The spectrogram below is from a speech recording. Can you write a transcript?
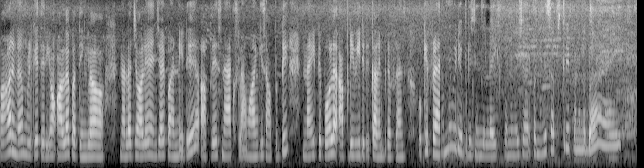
பாருங்கள் உங்களுக்கே தெரியும். அலை பார்த்தீங்களா நல்லா ஜாலியாக என்ஜாய் பண்ணிவிட்டு அப்படியே ஸ்நாக்ஸ்லாம் வாங்கி சாப்பிட்டு நைட்டு போல் அப்படி வீட்டுக்கு கிளம்பிட்டு ஃப்ரெண்ட்ஸ் ஓகே ஃப்ரெண்ட்ஸ் நம்ம வீடியோ பிடிச்சிருந்து லைக் பண்ணுங்கள் ஷேர் பண்ணுங்கள் சப்ஸ்கிரைப் பண்ணுங்கள் பாய்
